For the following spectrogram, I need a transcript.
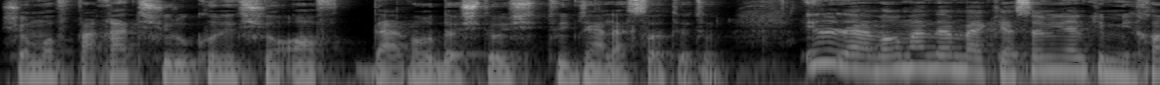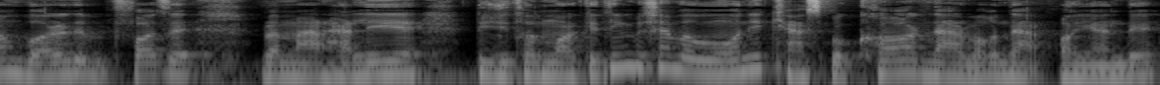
شما فقط شروع کنید show off در واقع داشته باشید تو جلساتتون. اینو در واقع من دارم بر کسایی میگم که می‌خوان وارد فاز و مرحله digital marketing بشن و به عنوان کسب و کار در واقع در آینده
